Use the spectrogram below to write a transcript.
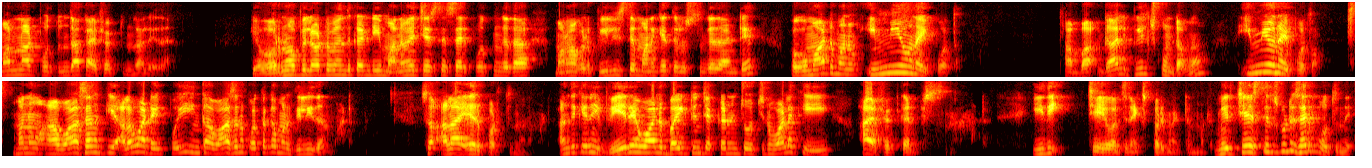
మర్నాడు పొద్దున్న దాకా ఎఫెక్ట్ ఉందా లేదా? ఎవరినో పిలవటం ఎందుకండి? మనమే చేస్తే సరిపోతుంది కదా? మనం అక్కడ పీలిస్తే మనకే తెలుస్తుంది కదా? అంటే ఒక మాట మనం ఇమ్యూన్ అయిపోతాం. ఆ బా గాలి పీల్చుకుంటాము ఇమ్యూన్ అయిపోతాం. మనం ఆ వాసనకి అలవాటైపోయి ఇంకా వాసన కొత్తగా మనకు తెలియదు అనమాట సో అలా ఏర్పడుతుంది అనమాట అందుకని వేరే వాళ్ళు బయట నుంచి ఎక్కడి నుంచి వచ్చిన వాళ్ళకి ఆ ఎఫెక్ట్ కనిపిస్తుంది అనమాట ఇది చేయవలసిన ఎక్స్పెరిమెంట్ అనమాట మీరు చేసి తెలుసుకుంటే సరిపోతుంది.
